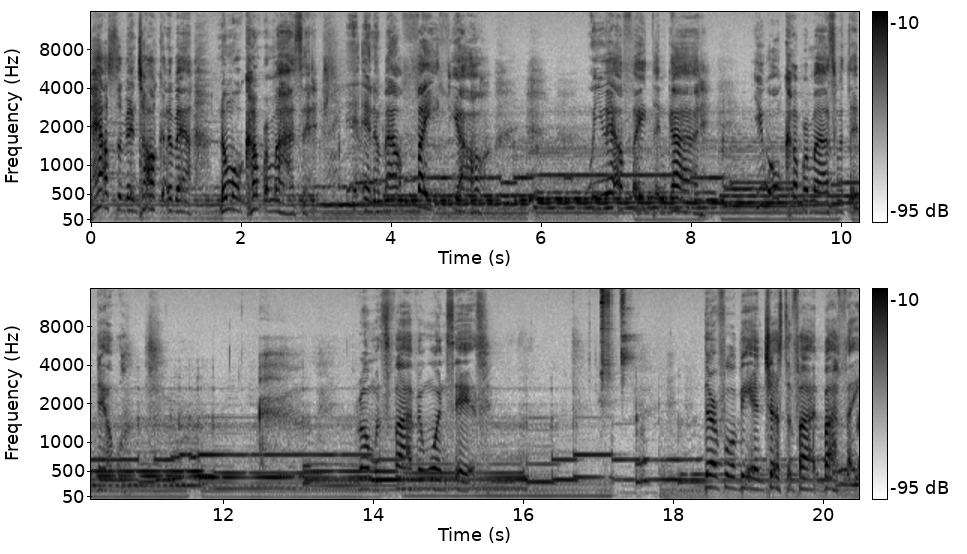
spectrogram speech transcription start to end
Pastor been talking about no more compromising and about faith, y'all. When you have faith in God, you won't compromise with that devil. Romans 5 and 1 says, Therefore, being justified by faith,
